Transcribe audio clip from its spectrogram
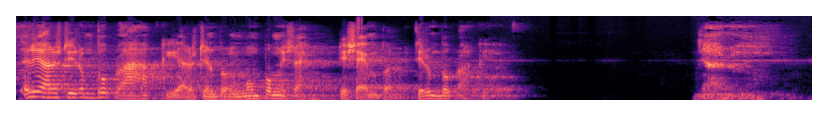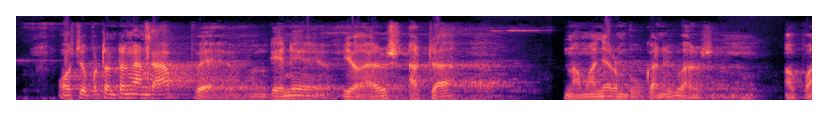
Jadi harus dirembuk lagi, harus dirembuk mumpung isih Desember, dirembuk lagi. Ya. Ojo pertentangan kabeh. Kene ya harus ada namanya rembukan itu harus apa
